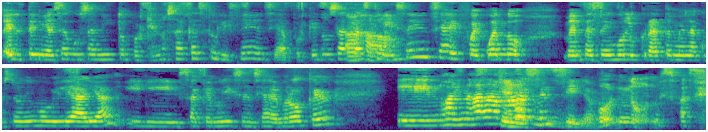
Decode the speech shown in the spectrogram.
él tenía ese gusanito, ¿por qué no sacas tu licencia? ¿Por qué no sacas tu licencia? Y fue cuando me empecé a involucrar también en la cuestión inmobiliaria y saqué mi licencia de broker. Y no hay nada que más. No es sencillo. ¿no? no, no es fácil.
